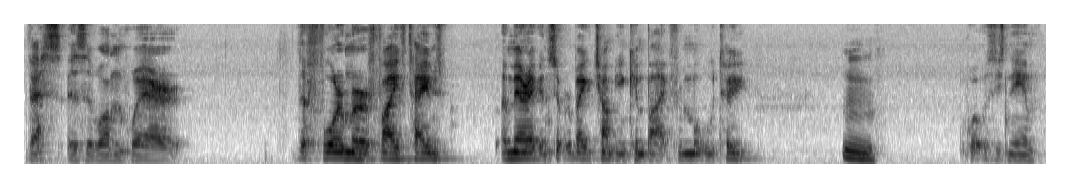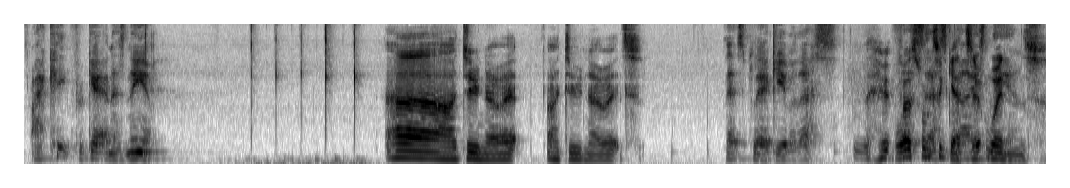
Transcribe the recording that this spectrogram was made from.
this is the one where the former five times American Superbike champion came back from Moto 2. Mm. What was his name? I keep forgetting his name. Ah, I do know it. I do know it. Let's play a game of this. The What's first one to get it wins.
